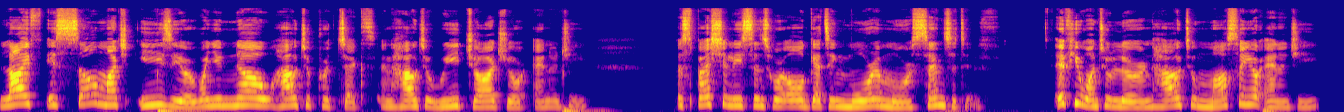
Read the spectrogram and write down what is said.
Life is so much easier when you know how to protect and how to recharge your energy, especially since we're all getting more and more sensitive. If you want to learn how to master your energy,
